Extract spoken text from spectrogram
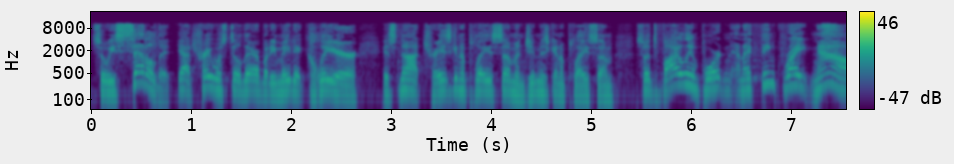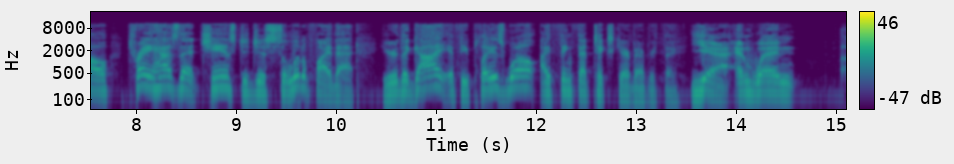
So he settled it. Yeah, Trey was still there, but he made it clear it's not Trey's going to play some and Jimmy's going to play some. So it's vitally important. And I think right now, Trey has that chance to just solidify that. You're the guy. If he plays well, I think that takes care of everything. Yeah. And when. Uh,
